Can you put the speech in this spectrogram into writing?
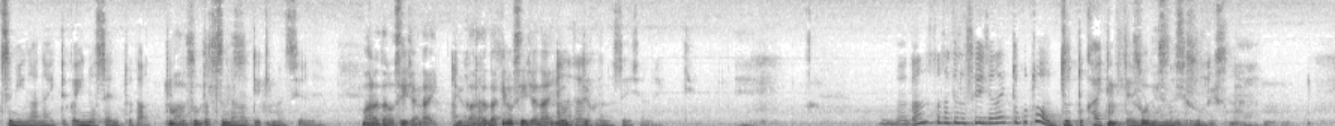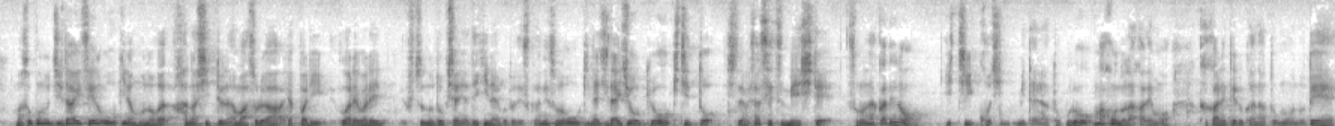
罪がないっていうか、イノセントだっていうことと繋がっていきますよね。まあ、あなたのせいじゃないっていうか、あなただけのせいじゃないよっていう。あなただけのせいじゃないっていう。あなただけのせいじゃないってことはずっと書いてきたように思いますよね。そうですね。そうですね。まあ、そこの時代性の大きなものが話っていうのは、まあ、それはやっぱり我々普通の読者にはできないことですからね、その大きな時代状況をきちっと、説明して、その中での一個人みたいなところを、まあ、本の中でも書かれてるかなと思うので、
